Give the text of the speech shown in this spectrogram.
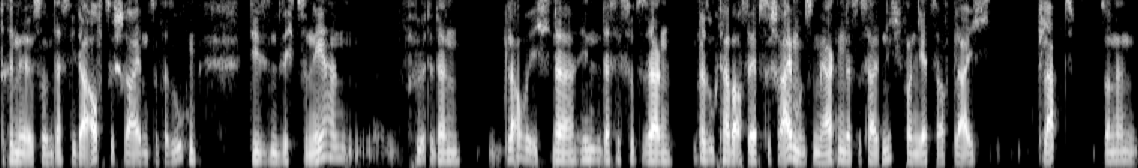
drinne ist und das wieder aufzuschreiben, zu versuchen, diesem sich zu nähern, führte dann, glaube ich, dahin, dass ich sozusagen versucht habe, auch selbst zu schreiben und zu merken, dass es halt nicht von jetzt auf gleich klappt, sondern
